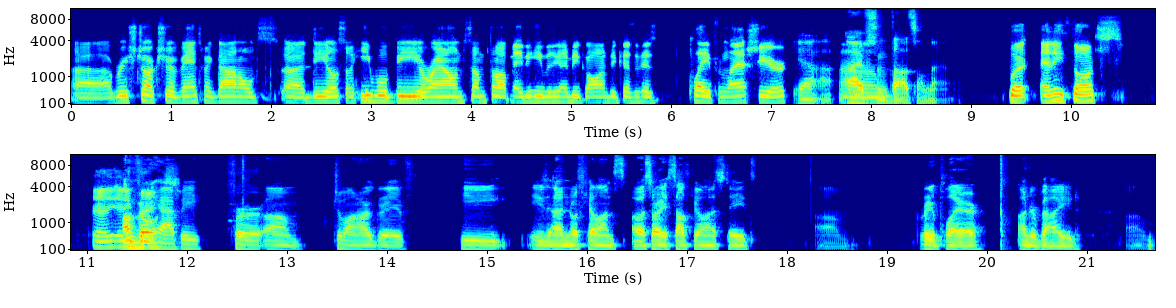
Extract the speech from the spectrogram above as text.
uh, restructure of Vance McDonald's uh, deal, so he will be around. Some thought maybe he was going to be gone because of his play from last year. Yeah, I have um, some thoughts on that. But any thoughts? Any, any I'm thoughts? very happy for um, Javon Hargrave. He he's at North Carolina. Oh, sorry, South Carolina State. Um, great player, undervalued. Um,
